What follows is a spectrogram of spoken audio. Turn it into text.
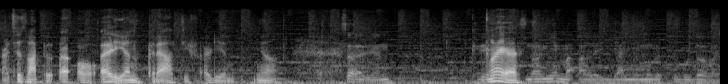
A cię złapił. E, o, Alien, Creative Alien. Nie no. Co, Alien? No jest. No nie ma, ale ja nie mogę pobudować.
